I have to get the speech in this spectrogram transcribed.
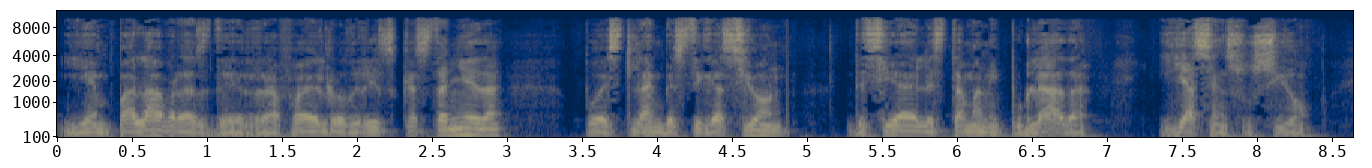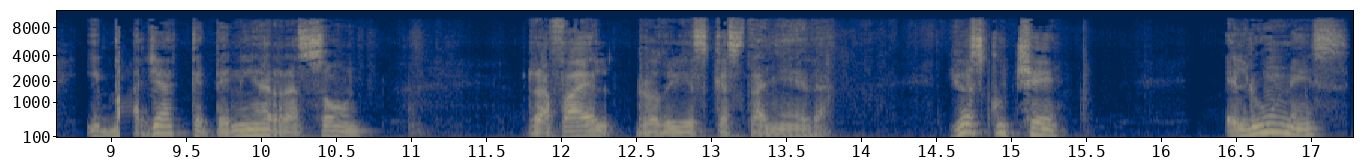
y en palabras de Rafael Rodríguez Castañeda, pues la investigación, decía él, está manipulada y ya se ensució. Y vaya que tenía razón Rafael Rodríguez Castañeda. Yo escuché el lunes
